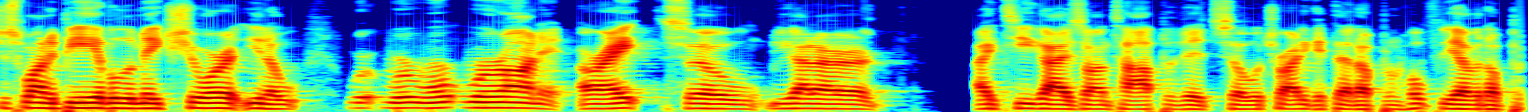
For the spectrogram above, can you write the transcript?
just want to be able to make sure you know we're, we're we're on it. All right. So we got our IT guys on top of it, so we'll try to get that up and hopefully have it up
